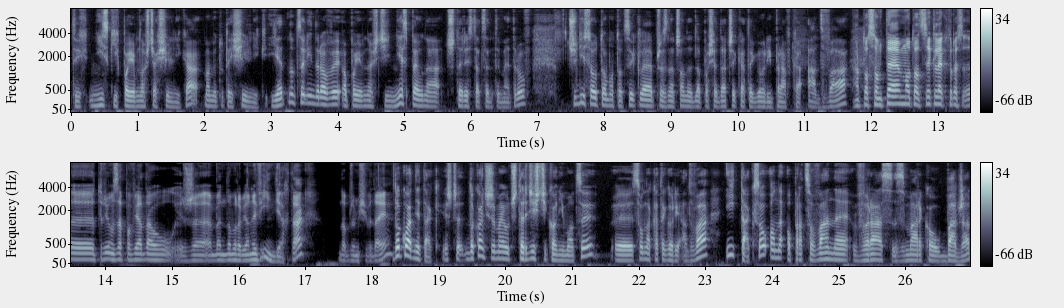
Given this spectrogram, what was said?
tych niskich pojemnościach silnika. Mamy tutaj silnik jednocylindrowy o pojemności niespełna 400 cm, czyli są to motocykle przeznaczone dla posiadaczy kategorii prawka A2. A to są te motocykle, które y, Triumph zapowiadał, że będą robione w Indiach, tak? Dobrze mi się wydaje? Dokładnie tak. Jeszcze dokończę, że mają 40 koni mocy, yy, są na kategorii A2 i tak, są one opracowane wraz z marką Bajaj,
